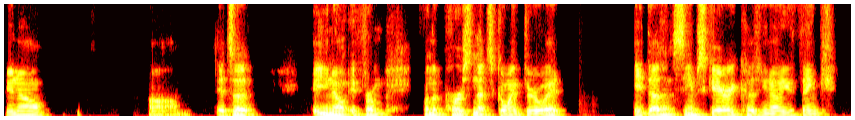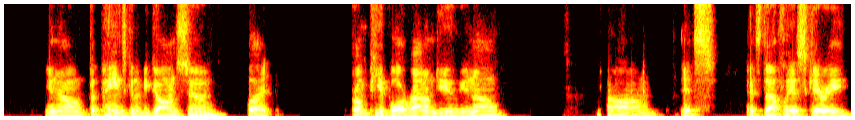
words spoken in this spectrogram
you know, um, it's a, you know, if from, from the person that's going through it, it doesn't seem scary because, you know, you think, you know, the pain's going to be gone soon, but from people around you, you know, um, it's, it's definitely a scary,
